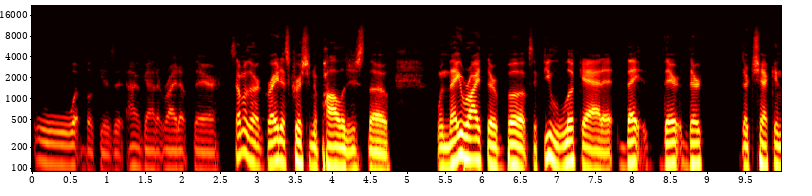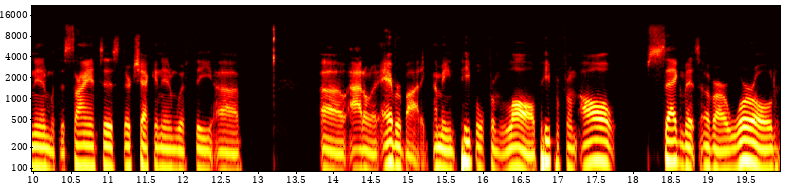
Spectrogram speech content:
what book is it? I got it right up there. Some of the greatest Christian apologists, though, when they write their books, if you look at it, they they're they're they're checking in with the scientists, they're checking in with the uh uh I don't know, everybody. I mean, people from law, people from all segments of our world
